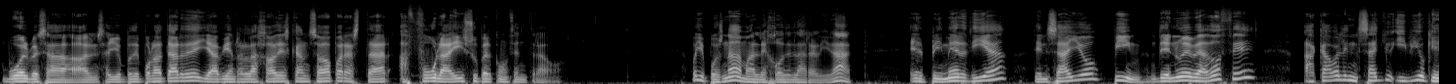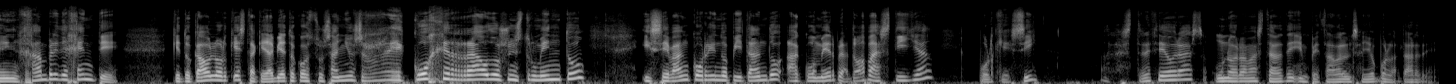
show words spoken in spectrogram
vuelves al ensayo de por la tarde ya bien relajado, descansado para estar a full ahí súper concentrado. Oye, pues nada más lejos de la realidad. El primer día de ensayo, pim, de 9 a 12, acaba el ensayo y vio que el enjambre de gente que tocaba la orquesta, que ya había tocado estos años, recoge raudo su instrumento y se van corriendo pitando a comer a toda pastilla, porque sí, a las 13 horas, una hora más tarde, empezaba el ensayo por la tarde.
